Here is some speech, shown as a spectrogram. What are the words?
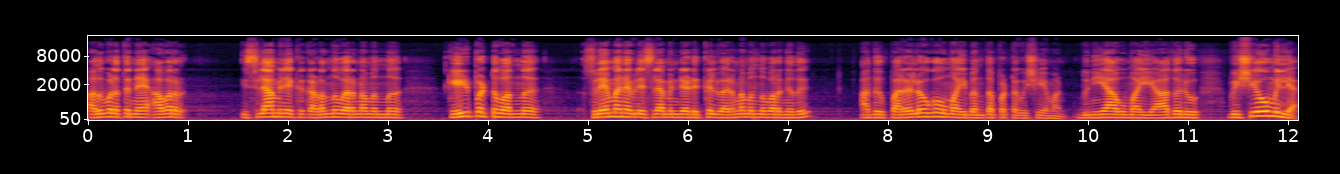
അതുപോലെ തന്നെ അവർ ഇസ്ലാമിലേക്ക് കടന്നു വരണമെന്ന് കീഴ്പ്പെട്ട് വന്ന് സുലൈമാൻ നബി ഇസ്ലാമിന്റെ അടുക്കൽ വരണമെന്ന് പറഞ്ഞത് അത് പരലോകവുമായി ബന്ധപ്പെട്ട വിഷയമാണ്. ദുനിയാവുമായി യാതൊരു വിഷയവുമില്ല.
